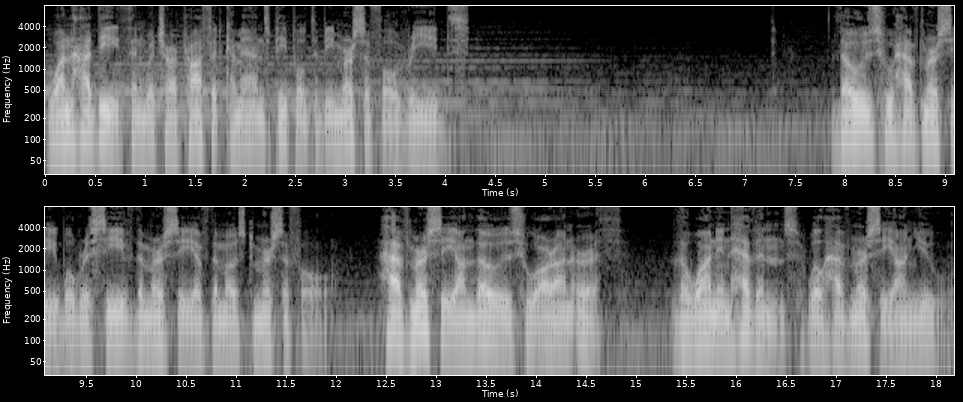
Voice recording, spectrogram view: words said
One hadith in which our Prophet commands people to be merciful reads, Those who have mercy will receive the mercy of the most merciful. Have mercy on those who are on earth. The one in heavens will have mercy on you.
